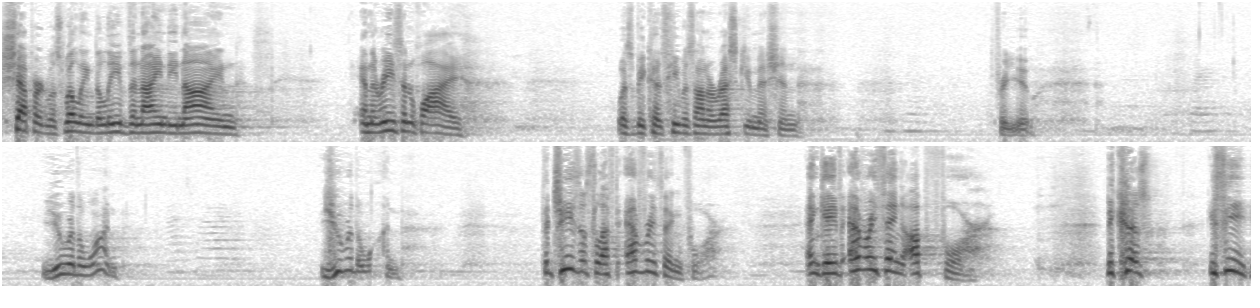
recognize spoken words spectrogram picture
shepherd was willing to leave the 99. And the reason why was because he was on a rescue mission for you. You were the one. You were the one that Jesus left everything for and gave everything up for. Because, you see,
